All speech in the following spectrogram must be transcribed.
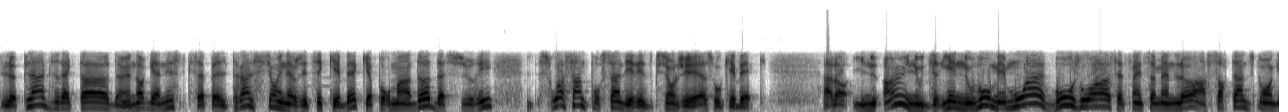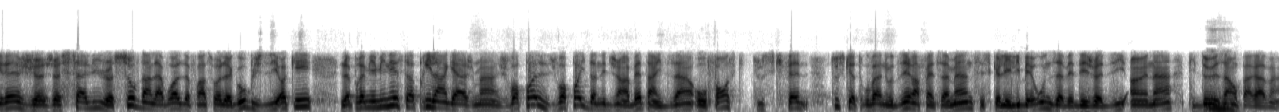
le plan directeur d'un organisme qui s'appelle Transition énergétique Québec, qui a pour mandat d'assurer 60% des réductions de GS au Québec. Alors, il, nous- un, il nous dit rien de nouveau, mais moi, beau joueur cette fin de semaine-là, en sortant du Congrès, je, je salue, je souffle dans la voile de François Legault, puis je dis, OK, le premier ministre a pris l'engagement. Je ne vais pas, je vais pas y donner de jambette en lui disant, au fond, ce qui- tout ce qu'il fait, tout ce qu'il a trouvé à nous dire en fin de semaine, c'est ce que les libéraux nous avaient déjà dit un an puis deux ans auparavant.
